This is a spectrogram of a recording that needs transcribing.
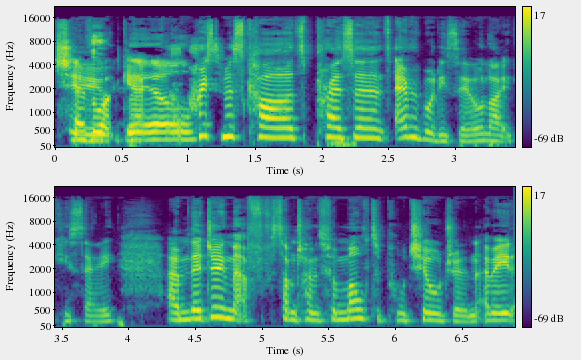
to get Ill. Christmas cards, presents. Everybody's ill, like you say. Um, they're doing that f- sometimes for multiple children. I mean,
